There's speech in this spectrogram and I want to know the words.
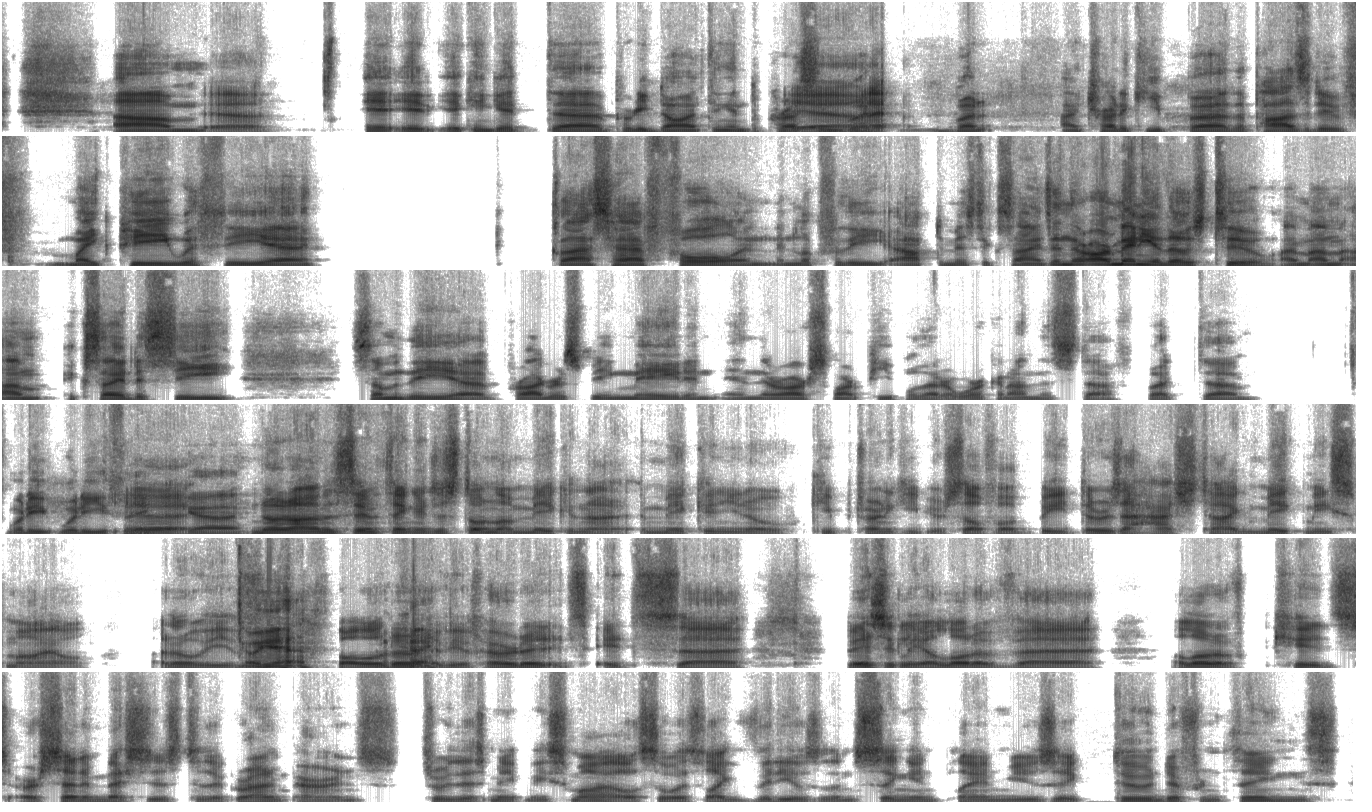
um, yeah, it, it, it, can get uh, pretty daunting and depressing. Yeah, but I, but I try to keep uh, the positive Mike P with the uh, glass half full and, and look for the optimistic signs. And there are many of those too. I'm I'm I'm excited to see some of the uh, progress being made, and and there are smart people that are working on this stuff. But um, what do you What do you think? Yeah. Uh, no, no, I'm the same thing. I just don't know making that, making you know, keep trying to keep yourself upbeat. There is a hashtag "Make Me Smile." I don't know if you've oh, yeah? followed okay. it, if you've heard it. It's it's uh, basically a lot of uh, a lot of kids are sending messages to their grandparents through this make me smile so it's like videos of them singing playing music doing different things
